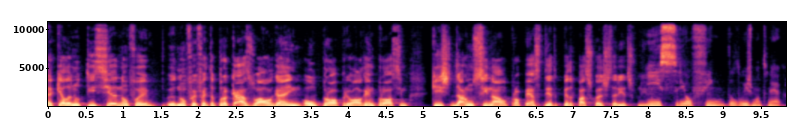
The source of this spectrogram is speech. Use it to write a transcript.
aquela notícia não foi, não foi feita por acaso. Alguém, ou o próprio, ou alguém próximo, quis dar um sinal para o PSD de que Pedro Passos Coelho estaria disponível. E isso seria o fim de Luís Montenegro?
